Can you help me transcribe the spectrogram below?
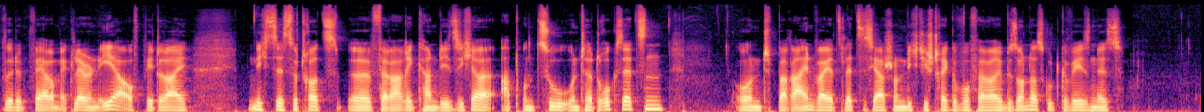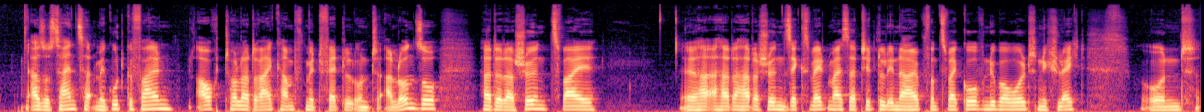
würde, wäre McLaren eher auf P3. Nichtsdestotrotz, äh, Ferrari kann die sicher ab und zu unter Druck setzen. Und Bahrain war jetzt letztes Jahr schon nicht die Strecke, wo Ferrari besonders gut gewesen ist. Also Sainz hat mir gut gefallen. Auch toller Dreikampf mit Vettel und Alonso. Hatte da schön zwei, äh, hat, hat er schön sechs Weltmeistertitel innerhalb von zwei Kurven überholt. Nicht schlecht. Und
